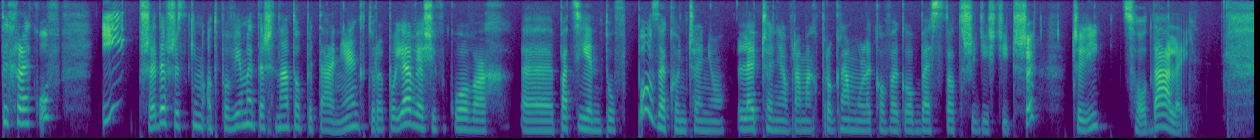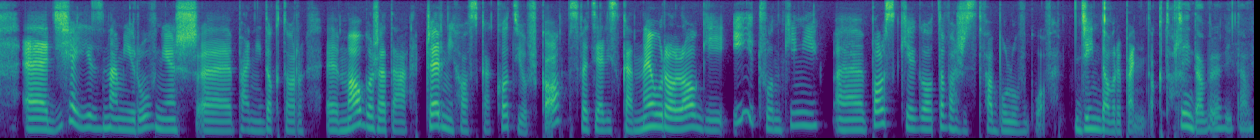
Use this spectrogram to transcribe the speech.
tych leków. I przede wszystkim odpowiemy też na to pytanie, które pojawia się w głowach e, pacjentów po zakończeniu leczenia w ramach programu lekowego B133, czyli co dalej. E, dzisiaj jest z nami również e, pani doktor e, Małgorzata Czernichowska-Kotiuszko, specjalistka neurologii i członkini Polskiego Towarzystwa Bólu w Głowę. Dzień dobry pani doktor. Dzień dobry, witam.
